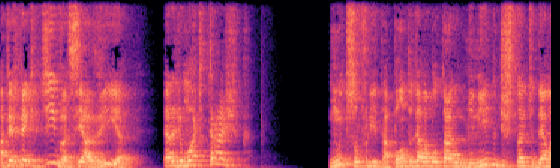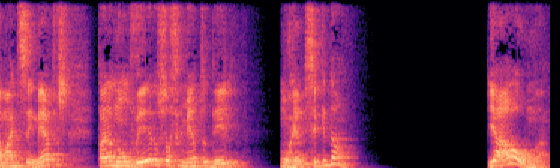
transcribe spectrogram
A perspectiva, se havia, era de morte trágica, muito sofrida, a ponto dela botar um menino distante dela, mais de 100 metros, para não ver o sofrimento dele morrendo de sequidão. E a alma,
